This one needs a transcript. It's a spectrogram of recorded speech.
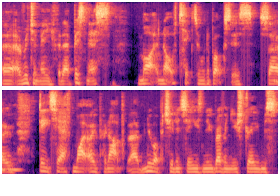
uh, originally for their business might not have ticked all the boxes. So mm. DTF might open up um, new opportunities, new revenue streams,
